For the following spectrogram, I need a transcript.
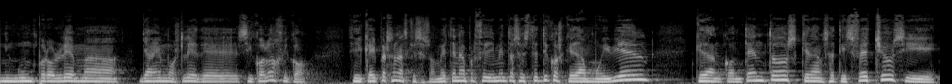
ningún problema, llamémosle, de psicológico, es decir, que hay personas que se someten a procedimientos estéticos, quedan muy bien, quedan contentos, quedan satisfechos y,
